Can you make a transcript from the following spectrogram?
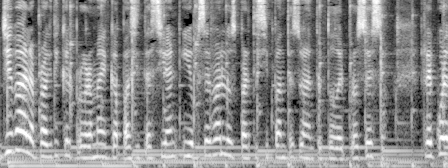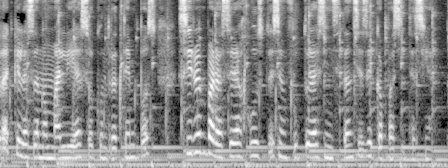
Lleva a la práctica el programa de capacitación y observa a los participantes durante todo el proceso. Recuerda que las anomalías o contratiempos sirven para hacer ajustes en futuras instancias de capacitación.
